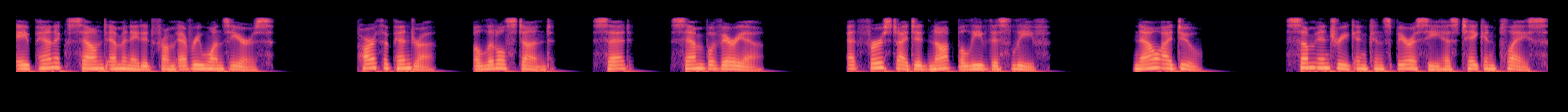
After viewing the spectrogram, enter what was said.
A panicked sound emanated from everyone's ears. Parthipendra, a little stunned, said, Sambhavarya. At first I did not believe this leaf. Now I do. Some intrigue and conspiracy has taken place.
